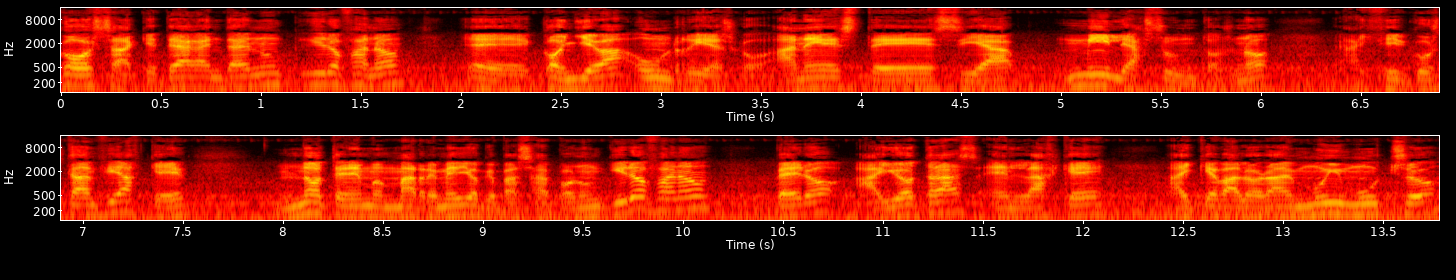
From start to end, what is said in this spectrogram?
cosa que te haga entrar en un quirófano conlleva un riesgo, anestesia, mil asuntos, ¿no? Hay circunstancias que no tenemos más remedio que pasar por un quirófano, pero hay otras en las que hay que valorar muy mucho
